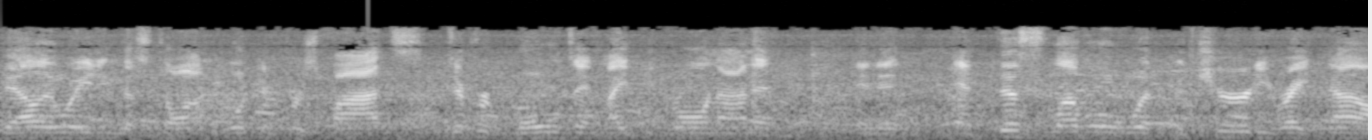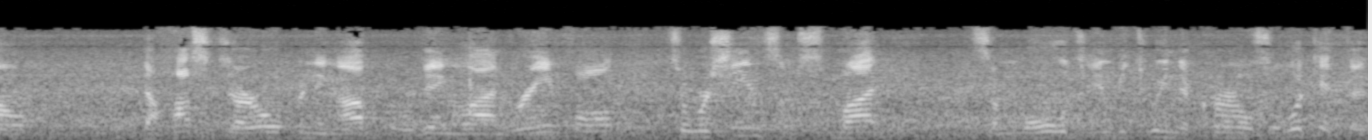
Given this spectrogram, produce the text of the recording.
evaluating the stalk, looking for spots, different molds that might be growing on it. And it, at this level with maturity right now, the husks are opening up. We're getting a lot of rainfall, so we're seeing some smut some molds in between the kernels. So look at the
